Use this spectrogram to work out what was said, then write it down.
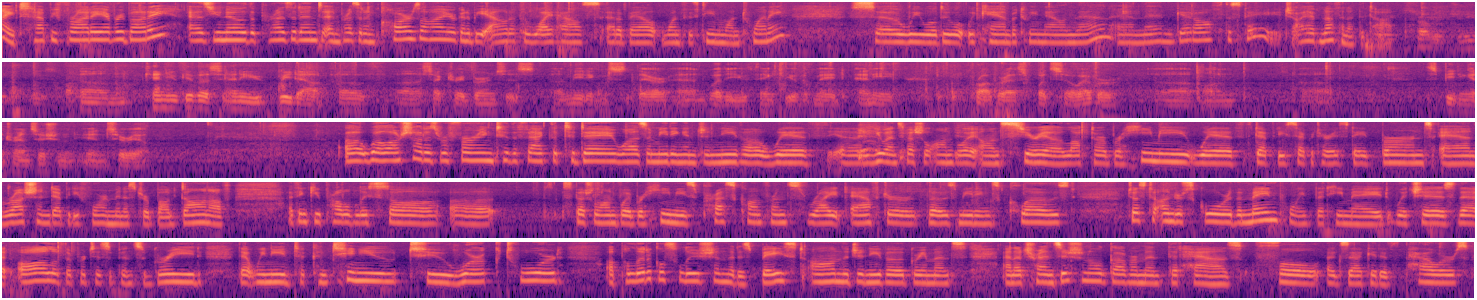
right, happy Friday, everybody. As you know, the President and President Karzai are going to be out at the White House at about 1:15, 1:20. So we will do what we can between now and then, and then get off the stage. I have nothing at the top. Um, Can you give us any readout of uh, Secretary Burns's uh, meetings there and whether you think you have made any progress whatsoever uh, on speeding a transition in Syria? Uh, well, Arshad is referring to the fact that today was a meeting in Geneva with uh, UN Special Envoy on Syria, Lakhdar Brahimi, with Deputy Secretary of State Burns and Russian Deputy Foreign Minister Bogdanov. I think you probably saw uh, Special Envoy Brahimi's press conference right after those meetings closed just to underscore the main point that he made, which is that all of the participants agreed that we need to continue to work toward a political solution that is based on the Geneva agreements and a transitional government that has full executive powers.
